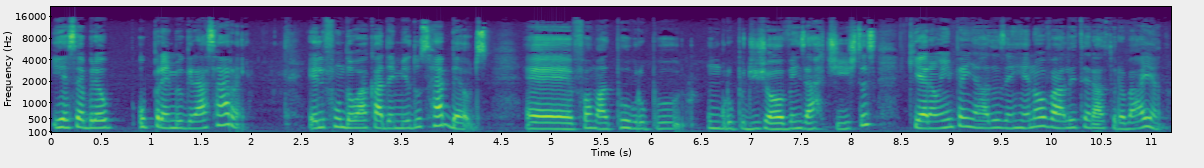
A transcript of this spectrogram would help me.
e recebeu o prêmio Graça Aranha. Ele fundou a Academia dos Rebeldes, é, formado por grupo, um grupo de jovens artistas que eram empenhados em renovar a literatura baiana.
